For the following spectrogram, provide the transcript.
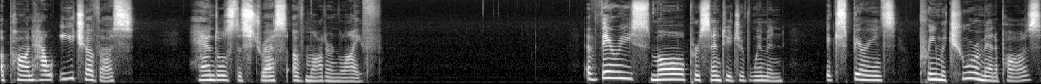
upon how each of us handles the stress of modern life. A very small percentage of women experience premature menopause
